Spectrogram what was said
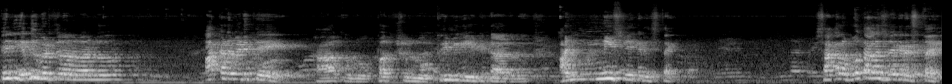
దీన్ని ఎందుకు పెడుతున్నారు వాళ్ళు? అక్కడ పెడితే కాకులు పక్షులు క్రిమి కీటకాలు అన్నీ స్వీకరిస్తాయి. సకల భూతాలు స్వీకరిస్తాయి.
